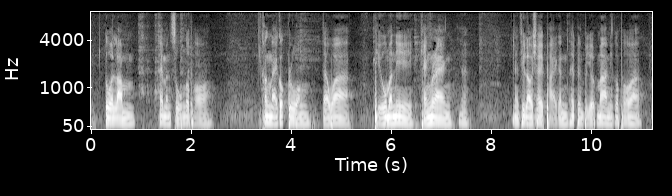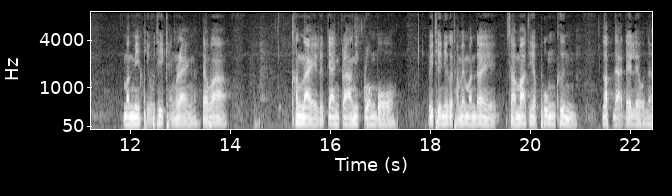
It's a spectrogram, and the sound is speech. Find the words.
ำตัวลำให้มันสูงก็พอ ข้างในก็กลวง แต่ว่าผิวมันนี่แข็งแรงนะที่เราใช้ไผ่กันให้เป็นประโยชน์มากนี่ก็เพราะว่า มันมีผิวที่แข็งแรงนะแต่ว่าข้างในหรือแกนกลางนี่กลวงโบ วิธีนี้ก็ทำให้มันได้สามารถที่จะพุ่งขึ้น รับแดดได้เร็วนะ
